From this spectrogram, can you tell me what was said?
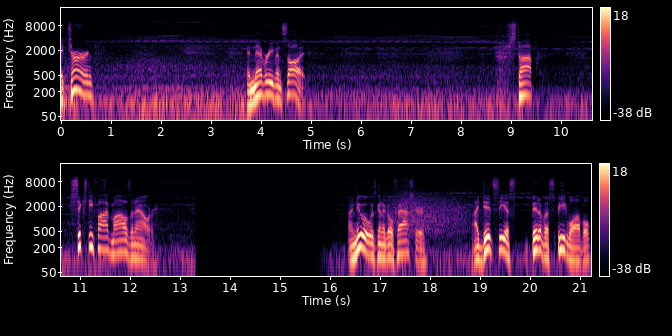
I turned and never even saw it. Stop 65 miles an hour. I knew it was going to go faster. I did see a bit of a speed wobble,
